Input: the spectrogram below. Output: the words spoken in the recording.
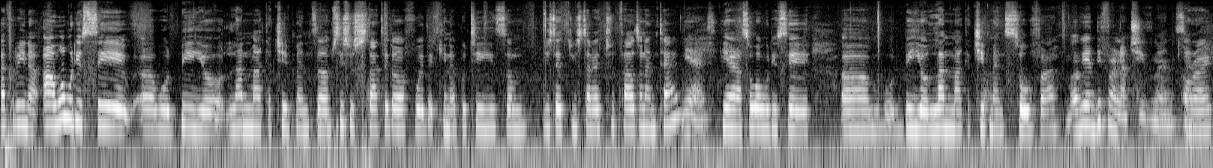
Katharina, uh, what would you say uh, would be your landmark achievements um, since you started off with the Kinabuti? Um, you said you started 2010. Yes. Yeah. So what would you say um, would be your landmark achievements so far? Well, we have different achievements. All right.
